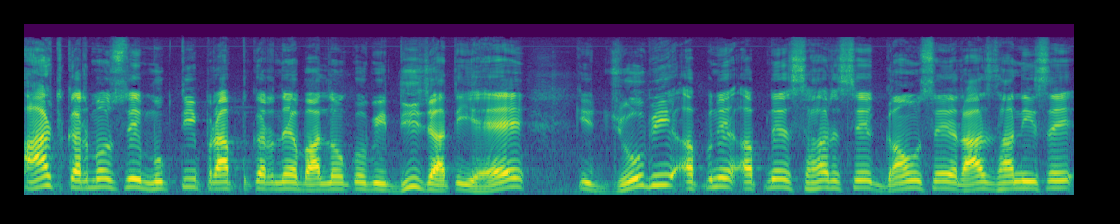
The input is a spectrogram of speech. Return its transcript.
आठ कर्मों से मुक्ति प्राप्त करने वालों को भी दी जाती है कि जो भी अपने अपने शहर से, गाँव से, राजधानी से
